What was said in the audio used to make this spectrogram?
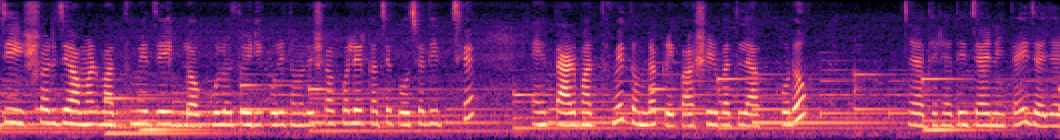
যে ঈশ্বর যে আমার মাধ্যমে যেই ব্লগগুলো তৈরি করি তোমাদের সকলের কাছে পৌঁছে দিচ্ছে তার মাধ্যমে তোমরা কৃপা আশীর্বাদ লাভ করো। রাধে রাধে, জয় নিতাই, জয় জয়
